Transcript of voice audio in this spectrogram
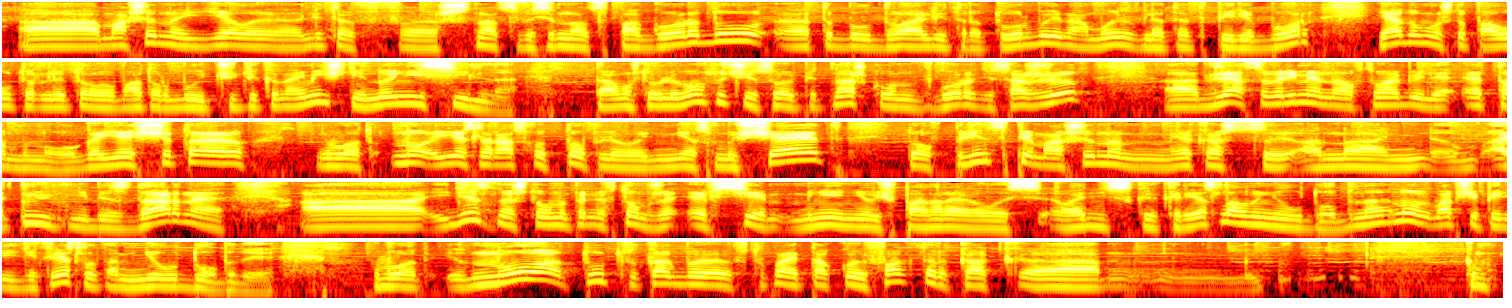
А, машина ела литров э, 16-18 по городу. Это был 2 литра турбо, и, на мой взгляд, это перебор. Я думаю, что полуторалитровый мотор будет чуть экономичнее, но не сильно. Потому что в любом случае свою пятнашку он в городе сожрет. А, Для современного автомобиля это много, я считаю. Вот. Но если расход топлива не смущает, то, в принципе, машина, мне кажется, она отнюдь не бездарная. А единственное, что, например, в том же F7 мне не очень понравилось водительское кресло, оно неудобно. Ну, вообще передние кресла там неудобные. Вот. Но тут как бы вступает такой фактор, как ком-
